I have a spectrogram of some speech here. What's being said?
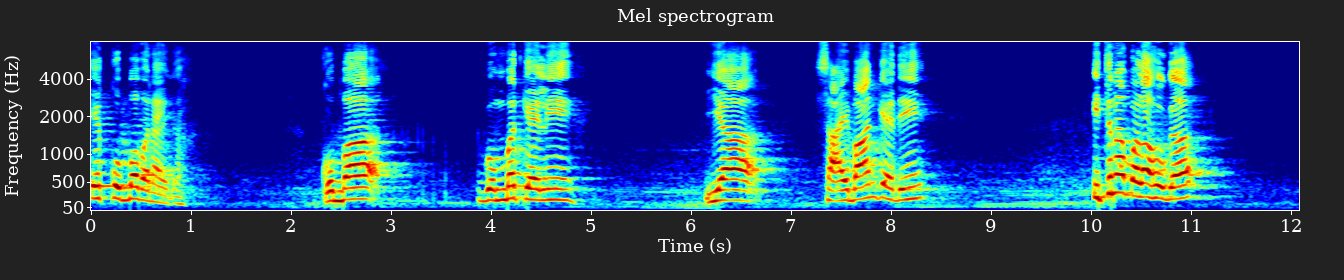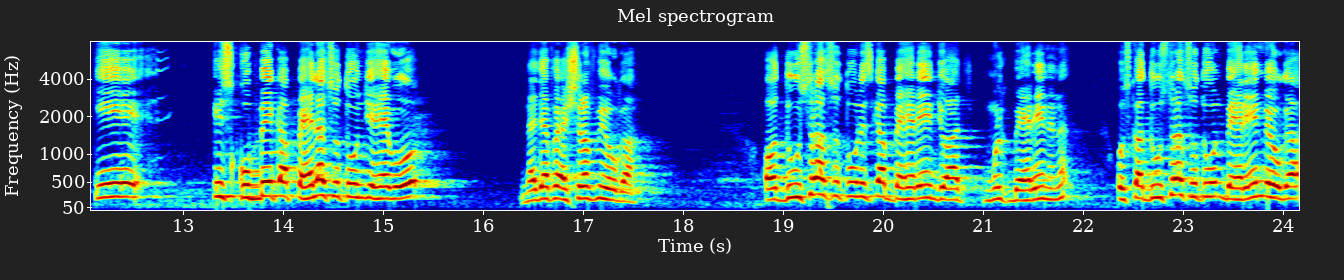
एक कुब्बा बनाएगा। कुब्बा गुंबद कह लें, या साहिबान कह दें, इतना बड़ा होगा कि इस कुब्बे का पहला सुतून जो है वो नजफ़ अशरफ में होगा। और दूसरा सुतून इसका बहरेन, जो आज मुल्क बहरेन है ना, उसका दूसरा सुतून बहरेन में होगा।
